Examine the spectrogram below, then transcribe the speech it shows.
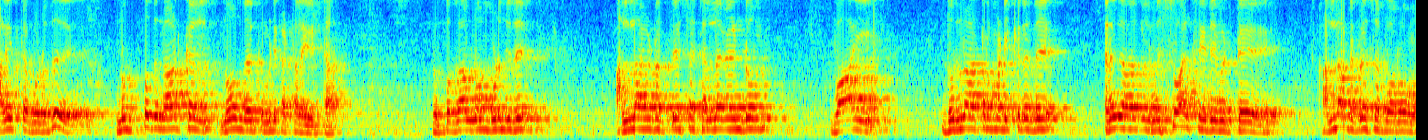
அழைத்த பொழுது முப்பது நாட்கள் நோன்பு இருக்கும்படி கட்டளையிட்டான். முப்பது நாள் நோன்பு முடிஞ்சது. அல்லாஹிடம் பேச செல்ல வேண்டும். வாய் துர்நாற்றம் அடிக்கிறது. எனவே அவர்கள் மிஸ்வால் செய்துவிட்டு அல்லாட்ட பேச போகிறோம்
